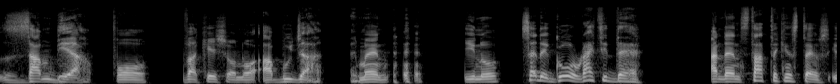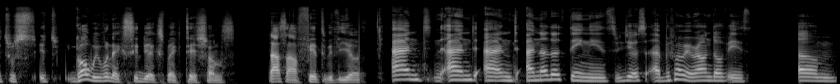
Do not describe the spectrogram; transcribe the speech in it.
Zambia for vacation or Abuja. Amen. you know, set a goal, write it there and then start taking steps. It was it God will even exceed your expectations. That's our faith with yours. And and and another thing is just uh, before we round off is um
